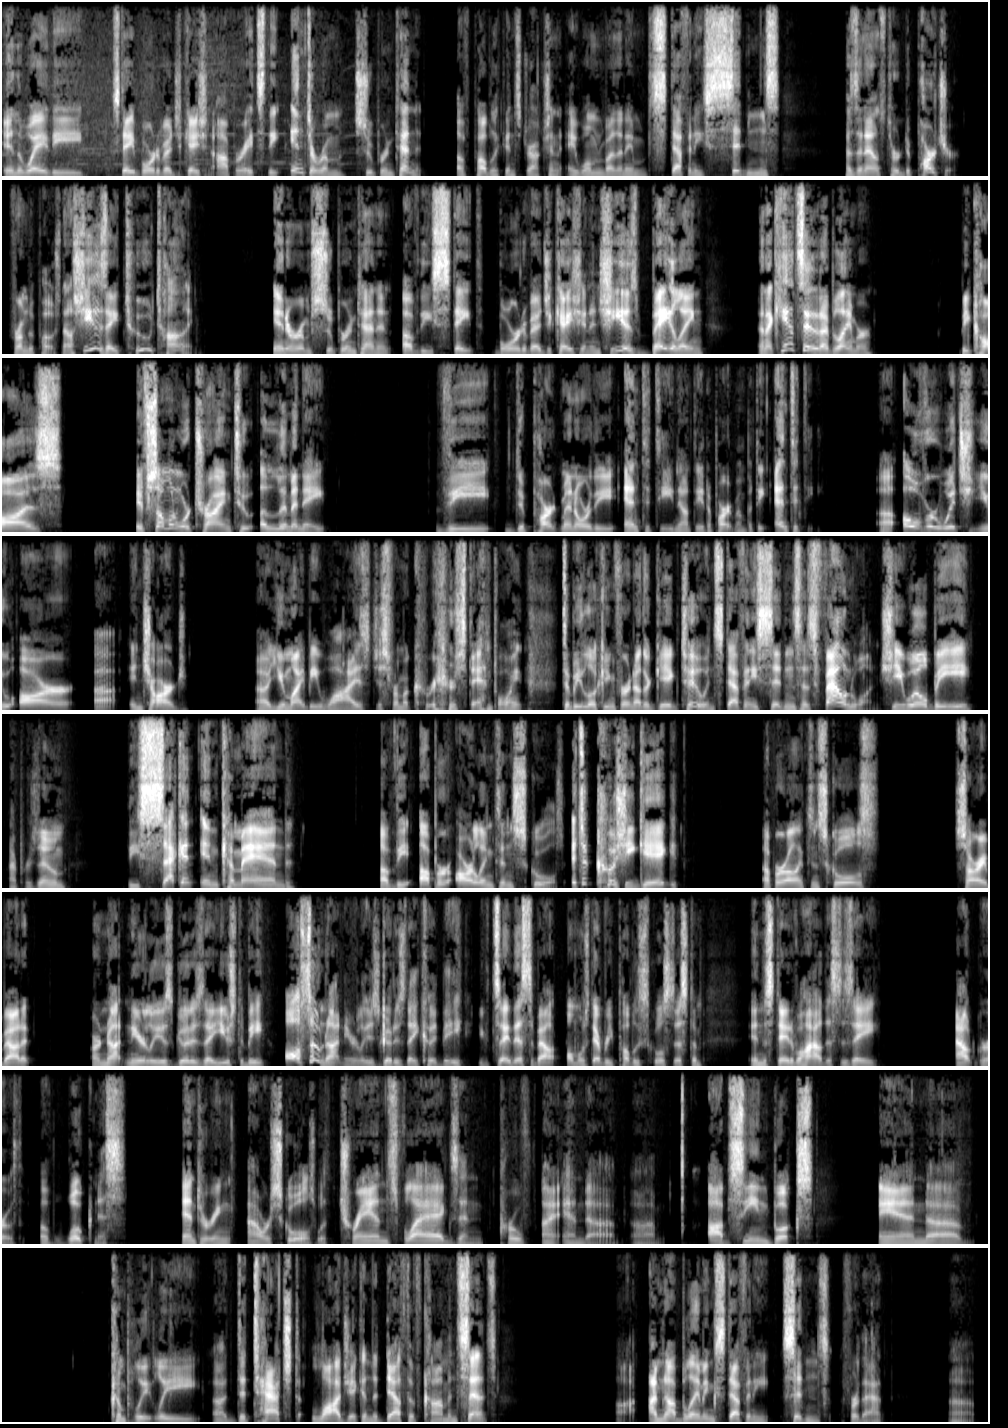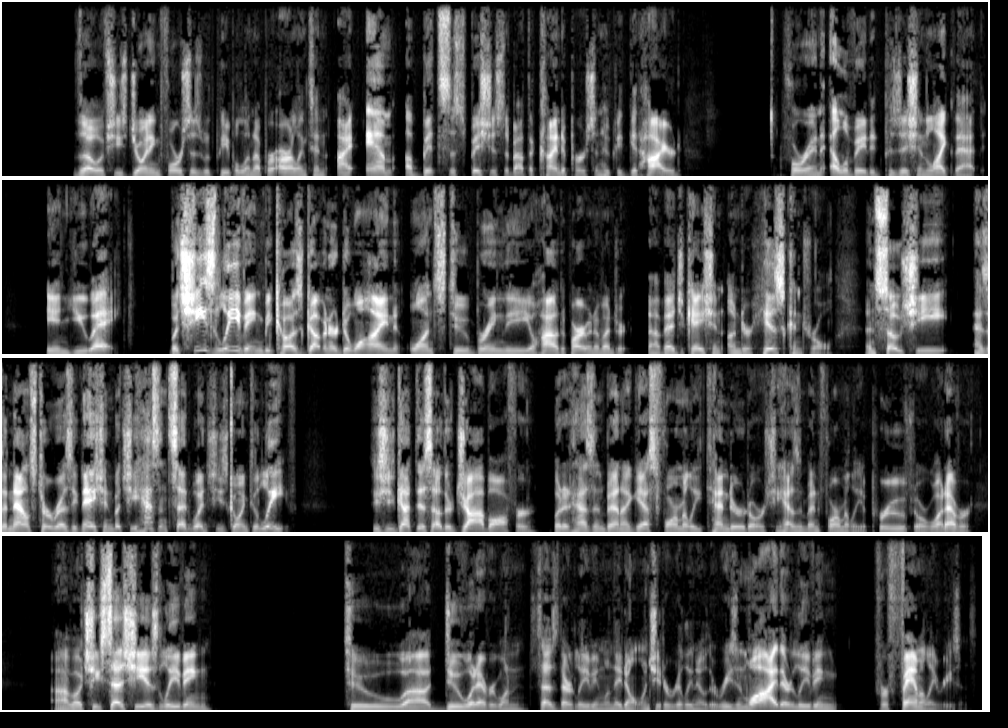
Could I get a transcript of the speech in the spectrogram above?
in the way the State Board of Education operates. The interim superintendent of public instruction, a woman by the name of Stephanie Siddens, has announced her departure from the post. Now, she is a two time interim superintendent of the State Board of Education, and she is bailing. And I can't say that I blame her because if someone were trying to eliminate the department or the entity, not the department, but the entity uh, over which you are uh, in charge, uh, you might be wise, just from a career standpoint, to be looking for another gig too. And Stephanie Siddens has found one. She will be, I presume, the second in command of the Upper Arlington schools. It's a cushy gig. Upper Arlington schools, sorry about it, are not nearly as good as they used to be. Also, not nearly as good as they could be. You could say this about almost every public school system in the state of Ohio. This is a outgrowth of wokeness entering our schools with trans flags and uh, and uh, um, obscene books and uh, completely uh, detached logic and the death of common sense. Uh, I'm not blaming Stephanie Siddens for that. Uh, though, if she's joining forces with people in Upper Arlington, I am a bit suspicious about the kind of person who could get hired for an elevated position like that in UA. But she's leaving because Governor DeWine wants to bring the Ohio Department of, under, of Education under his control. And so she has announced her resignation, but she hasn't said when she's going to leave. She's got this other job offer, but it hasn't been, I guess, formally tendered or she hasn't been formally approved or whatever. Uh, but she says she is leaving to uh, do what everyone says they're leaving when they don't want you to really know the reason why they're leaving for family reasons.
